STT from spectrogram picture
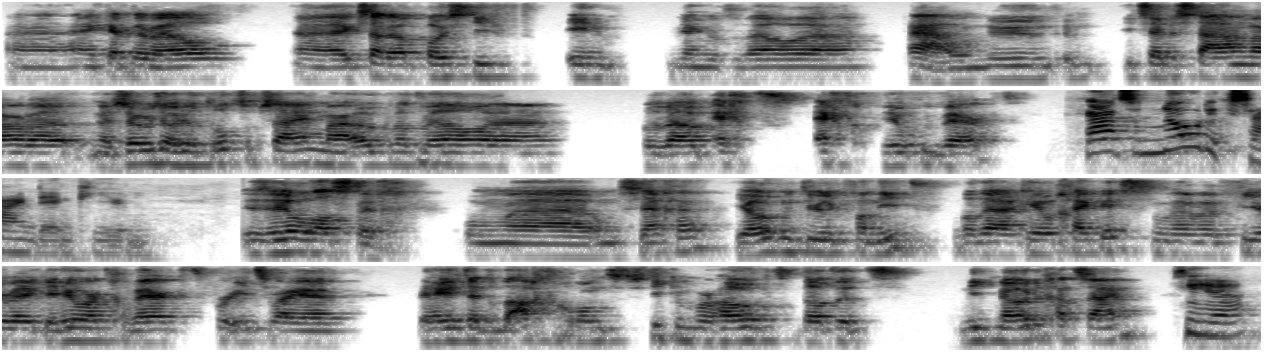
Uh, ik heb er wel, uh, ik sta er wel positief in. Ik denk dat we wel, uh, ja, nu iets hebben staan waar we nou, sowieso heel trots op zijn, maar ook wat wel, wat wel ook echt, echt heel goed werkt. Gaat ze nodig zijn, denken jullie? Het is heel lastig om, om te zeggen. Je hoopt natuurlijk van niet, wat eigenlijk heel gek is. We hebben vier weken heel hard gewerkt voor iets waar je de hele tijd op de achtergrond stiekem voor hoopt dat het niet nodig gaat zijn. Ja.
